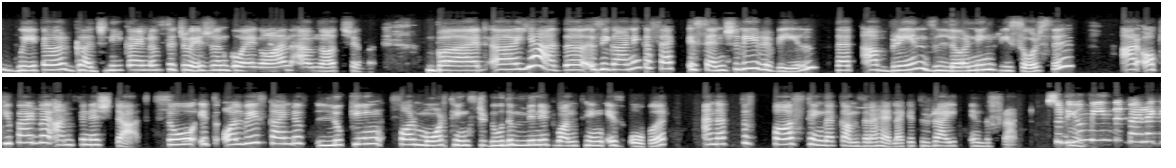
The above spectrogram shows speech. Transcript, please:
waiter Ghajini kind of situation going on. I'm not sure. But uh, yeah, the Zeigarnik effect essentially reveals that our brain's learning resources are occupied by unfinished tasks. So it's always kind of looking for more things to do the minute one thing is over. and that's the first thing that comes in our head like it's right in the front so do you hmm. mean that by like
